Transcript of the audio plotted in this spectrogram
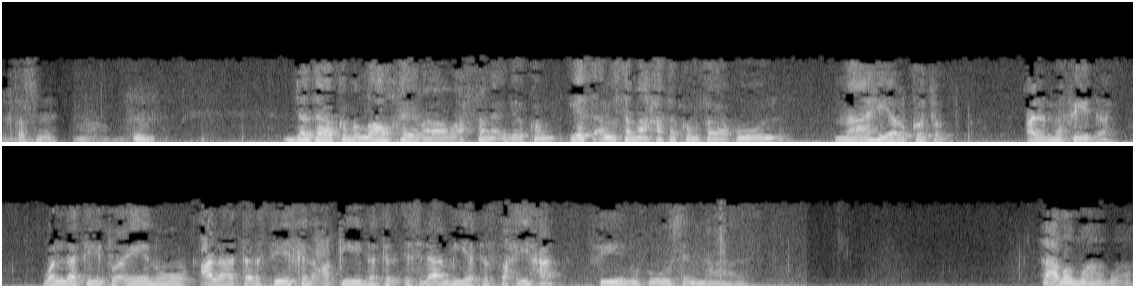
يقتص منه نعم. جزاكم الله خيرا وأحسن إليكم يسأل سماحتكم فيقول ما هي الكتب المفيدة والتي تعين على ترسيخ العقيدة الإسلامية الصحيحة في نفوس الناس. أعظمها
